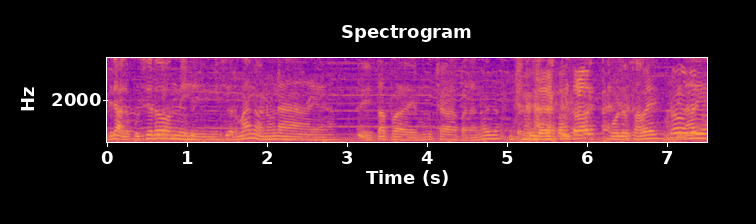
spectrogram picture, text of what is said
Mirá, lo pusieron mis, mis hermanos en una eh, etapa de mucha paranoia. De descontrol. Vos lo sabés, más No, que nadie.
